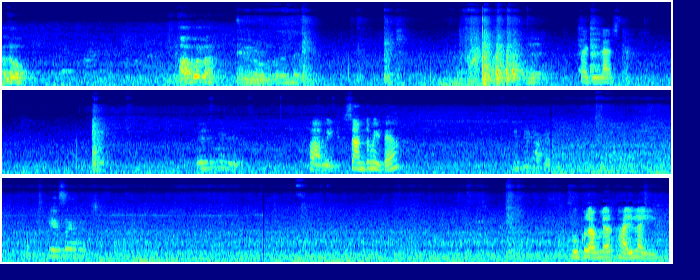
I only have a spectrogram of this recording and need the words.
हॅलो. हा बोल ना. पडला असता. हा मीठ. सांगतो मीठ आहे भूक लागल्यावर खायला येईल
